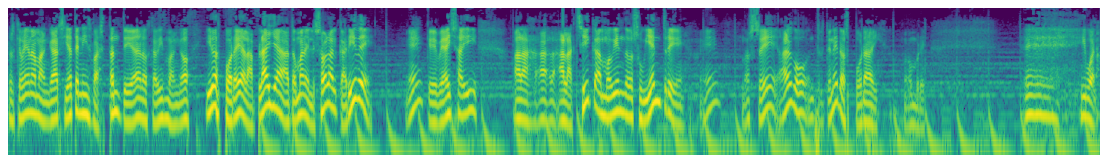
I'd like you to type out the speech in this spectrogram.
los que vayan a mangar, si ya tenéis bastante, ¿eh? los que habéis mangado, iros por ahí a la playa a tomar el sol al Caribe, ¿eh? que veáis ahí a, la, a, las chicas moviendo su vientre, ¿eh? no sé, algo, entreteneros por ahí, hombre. Eh, y bueno,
